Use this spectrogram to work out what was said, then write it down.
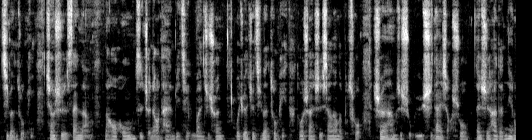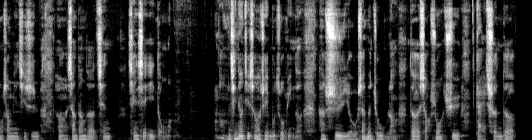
几本作品，像是三郎，然后红子诊疗谈以及五万之春，我觉得这几本作品都算是相当的不错。虽然他们是属于时代小说，但是它的内容上面其实呃相当的前。浅显易懂。那我们今天要介绍的这一部作品呢，它是由山本周五郎的小说去改成的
